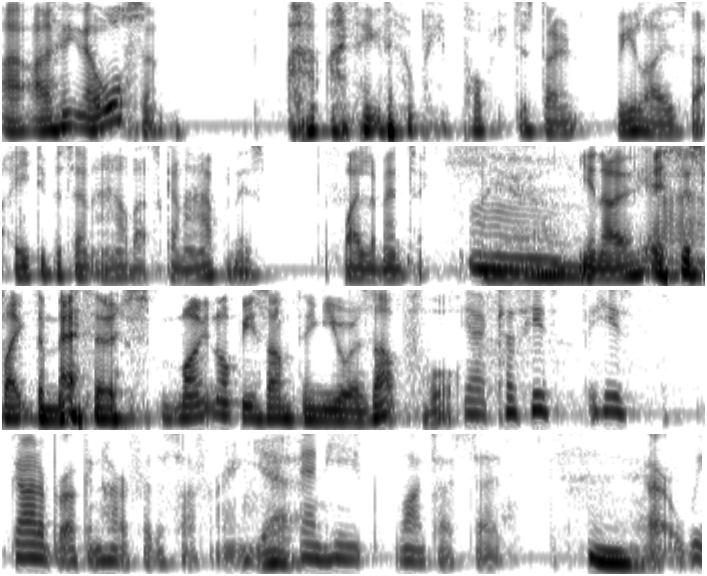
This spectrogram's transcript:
uh, I think they're awesome. I think that we probably just don't realize that 80% of how that's going to happen is by lamenting. You know, it's just like the method might not be something you was up for. Yeah, because he's he's got a broken heart for the suffering. Yeah. and he wants us to. Uh, we,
